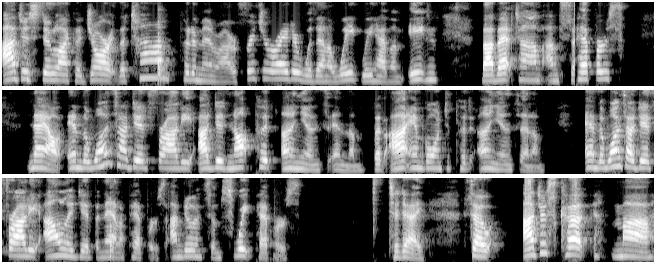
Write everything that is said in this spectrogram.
I just do like a jar at the time, put them in my refrigerator. Within a week, we have them eaten. By that time, I'm peppers. Now, in the ones I did Friday, I did not put onions in them, but I am going to put onions in them. And the ones I did Friday, I only did banana peppers. I'm doing some sweet peppers today. So I just cut my,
